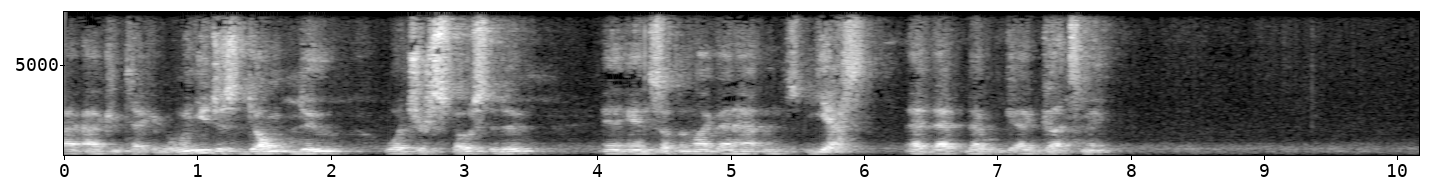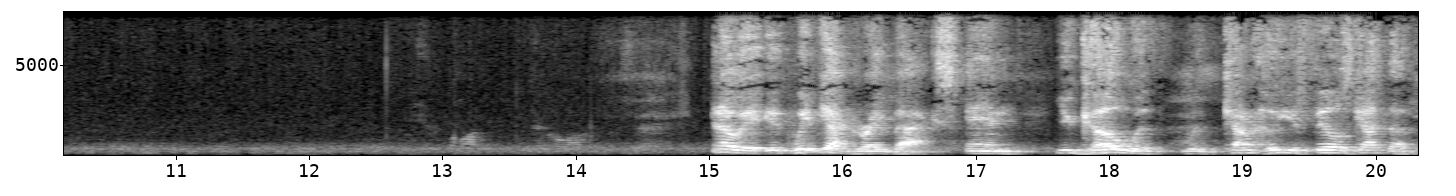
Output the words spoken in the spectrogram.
I, I, can take it. But when you just don't do what you're supposed to do, and, and something like that happens, yes, that that that, that guts me. You know, it, it, we've got great backs, and you go with, with kind of who you feel's got the,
